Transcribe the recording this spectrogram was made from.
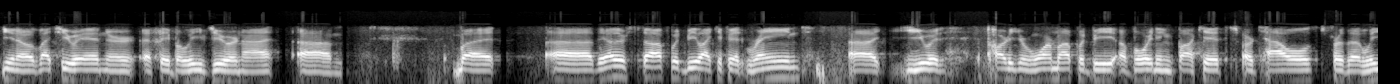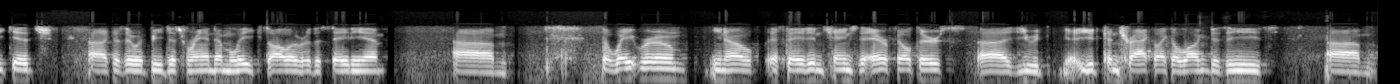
you know, let you in or if they believed you or not. Um, but uh, the other stuff would be like if it rained, uh, you would part of your warm up would be avoiding buckets or towels for the leakage because uh, there would be just random leaks all over the stadium. Um, the weight room, you know, if they didn't change the air filters, uh, you would you'd contract like a lung disease. Um,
